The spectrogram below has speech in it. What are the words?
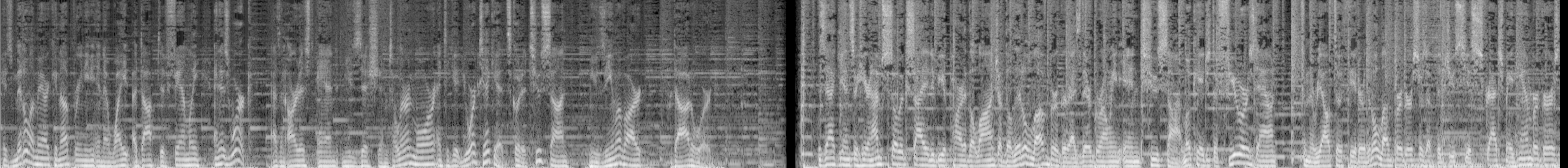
his middle American upbringing in a white adoptive family, and his work as an artist and musician. To learn more and to get your tickets, go to TucsonMuseumofArt.org. Zach Yenser here, and I'm so excited to be a part of the launch of the Little Love Burger as they're growing in Tucson. Located just a few doors down from the Rialto Theater, Little Love Burger serves up the juiciest scratch-made hamburgers,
